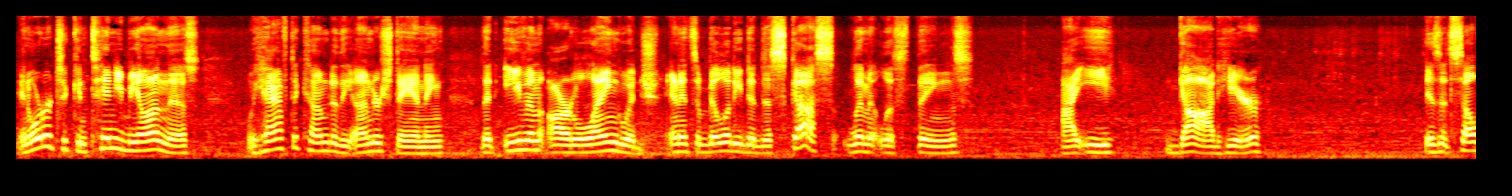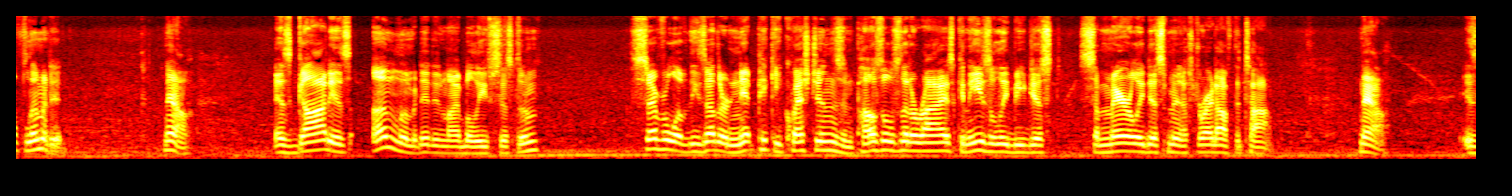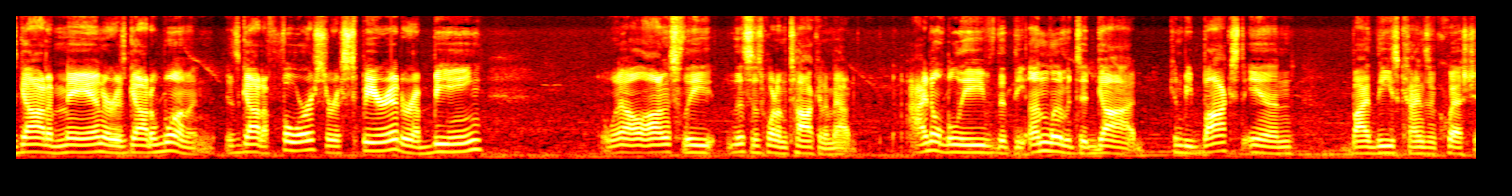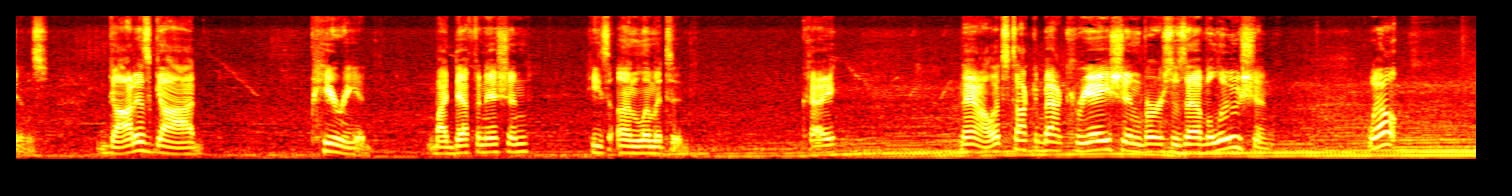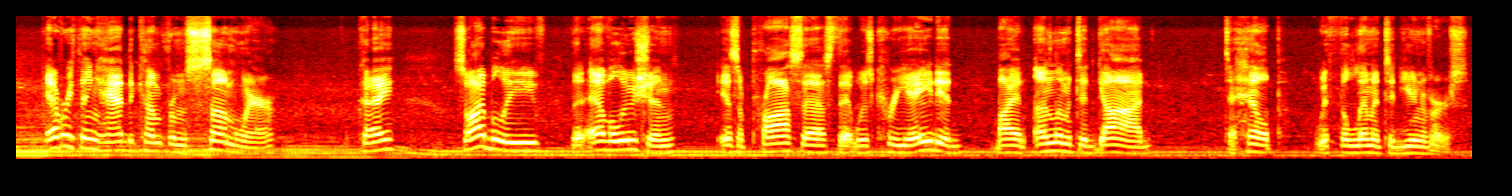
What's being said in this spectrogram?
In order to continue beyond this, we have to come to the understanding that even our language and its ability to discuss limitless things, i.e., God here, is itself limited. Now, as God is unlimited in my belief system, several of these other nitpicky questions and puzzles that arise can easily be just summarily dismissed right off the top. Now, is God a man or is God a woman? Is God a force or a spirit or a being? Well, honestly, this is what I'm talking about. I don't believe that the unlimited God can be boxed in by these kinds of questions. God is God, period. By definition, He's unlimited. Okay? Now, let's talk about creation versus evolution. Well, everything had to come from somewhere. Okay? So I believe that evolution is a process that was created by an unlimited God to help with the limited universe.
